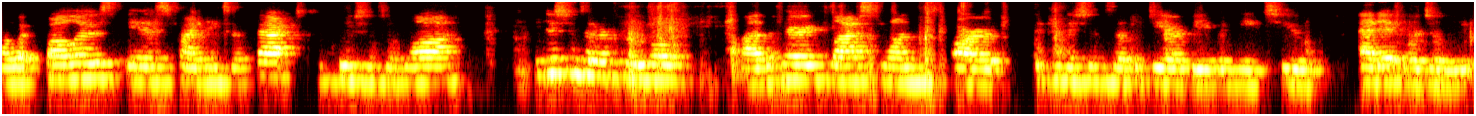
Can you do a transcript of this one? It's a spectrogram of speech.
Uh, what follows is findings of fact, conclusions of law, conditions of approval. Uh, the very last ones are the conditions that the DRB would need to edit or delete.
